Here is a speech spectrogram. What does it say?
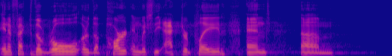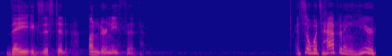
in effect, the role or the part in which the actor played, and um, they existed underneath it. And so, what's happening here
